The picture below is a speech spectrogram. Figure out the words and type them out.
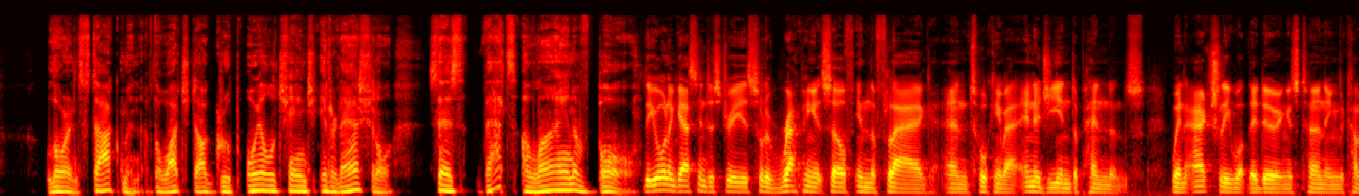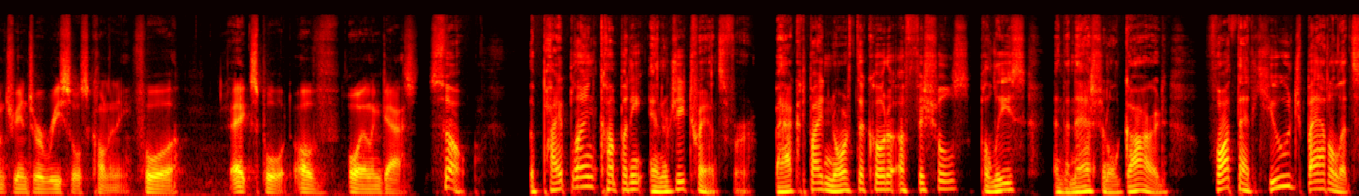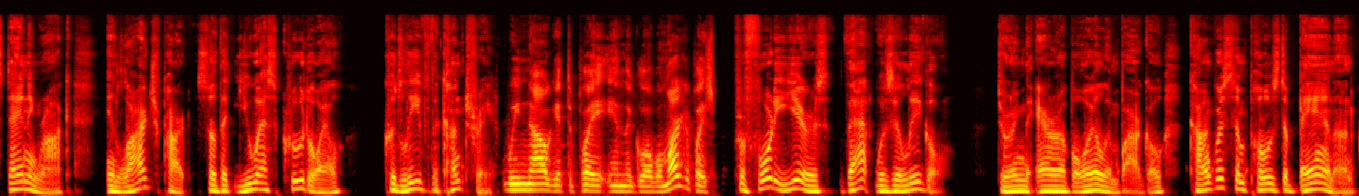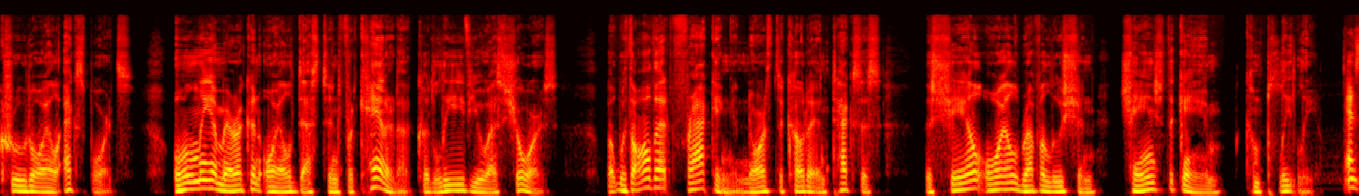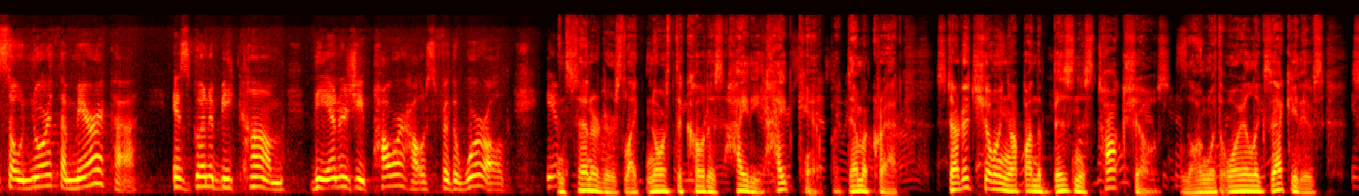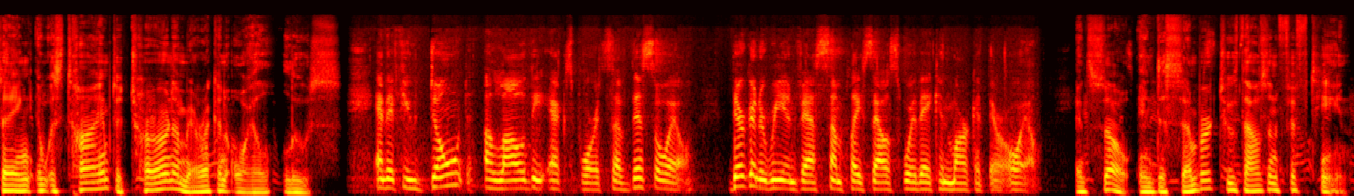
Lorne Stockman of the watchdog group Oil Change International says that's a line of bull. The oil and gas industry is sort of wrapping itself in the flag and talking about energy independence when actually what they're doing is turning the country into a resource colony for export of oil and gas. So, the pipeline company Energy Transfer, backed by North Dakota officials, police, and the National Guard, fought that huge battle at Standing Rock in large part so that U.S. crude oil could leave the country. We now get to play in the global marketplace. For 40 years, that was illegal. During the Arab oil embargo, Congress imposed a ban on crude oil exports. Only American oil destined for Canada could leave U.S. shores. But with all that fracking in North Dakota and Texas, the shale oil revolution changed the game completely. And so North America is going to become the energy powerhouse for the world. and senators like North Dakota's Heidi Heitkamp, a Democrat, started showing up on the business talk shows, along with oil executives, saying it was time to turn American oil loose. And if you don't allow the exports of this oil, they're going to reinvest someplace else where they can market their oil. And so, in December 2015,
